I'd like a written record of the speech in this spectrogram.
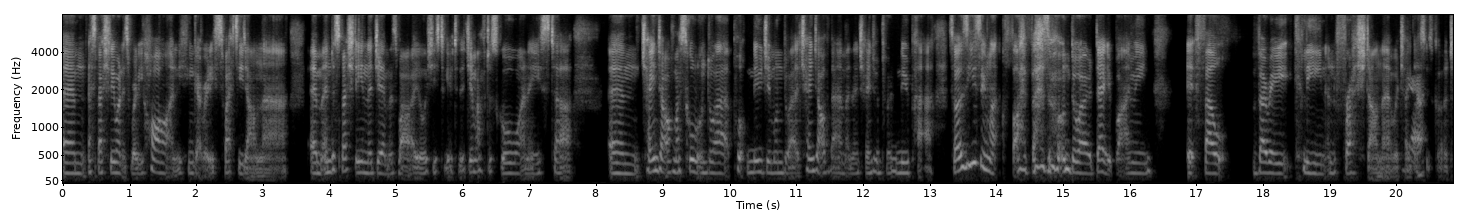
Um, especially when it's really hot and you can get really sweaty down there. Um, and especially in the gym as well. I always used to go to the gym after school and I used to um, change out of my school underwear, put new gym underwear, change out of them, and then change into a new pair. So I was using like five pairs of underwear a day, but I mean, it felt very clean and fresh down there, which I yeah. guess is good.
